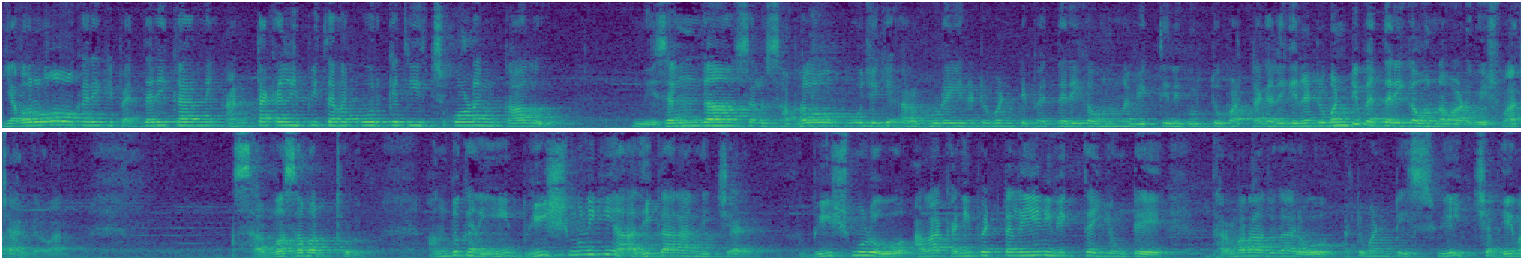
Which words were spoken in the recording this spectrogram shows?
ఎవరో ఒకరికి పెద్దరికాన్ని అంటకలిపి తన కోరిక తీర్చుకోవడం కాదు. నిజంగా అసలు సభలో పూజకి అర్హుడైనటువంటి పెద్దరిక ఉన్న వ్యక్తిని గుర్తుపట్టగలిగినటువంటి పెద్దరిక ఉన్నవాడు భీష్మాచార్యుల వారు. సర్వసమర్థుడు. అందుకని భీష్మునికి ఆ అధికారాన్ని ఇచ్చాడు. భీష్ముడు అలా కనిపెట్టలేని వ్యక్తి అయి ఉంటే ధర్మరాజు గారు అటువంటి స్వేచ్ఛ భీమ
